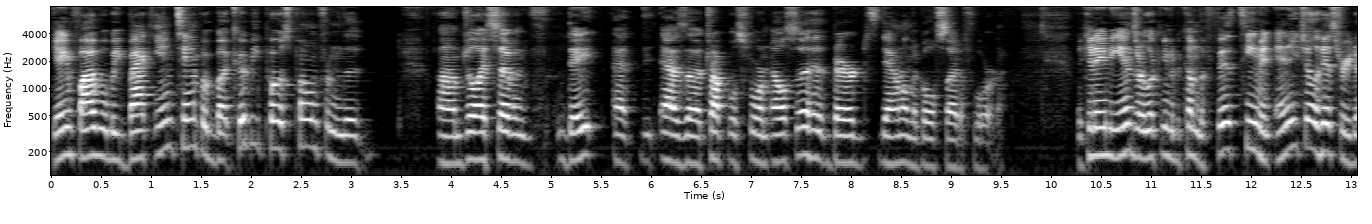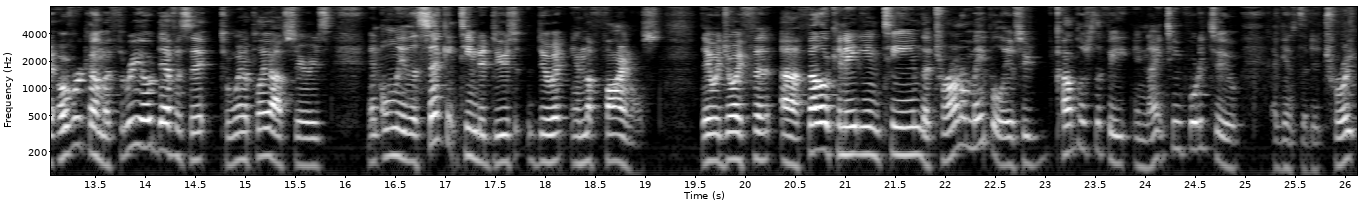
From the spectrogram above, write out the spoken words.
Game Five will be back in Tampa, but could be postponed from the um, July 7th date at the, as a tropical storm Elsa had bears down on the Gulf side of Florida. The Canadiens are looking to become the fifth team in NHL history to overcome a 3 0 deficit to win a playoff series, and only the second team to do, do it in the finals. They would join fe- uh, fellow Canadian team, the Toronto Maple Leafs, who accomplished the feat in 1942 against the Detroit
